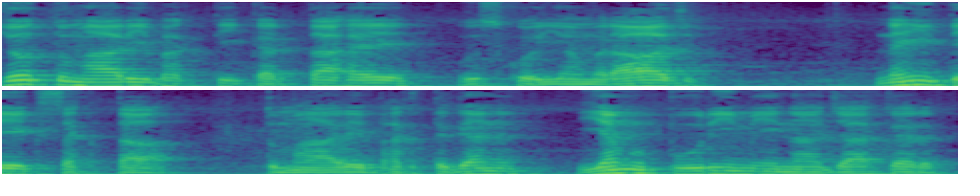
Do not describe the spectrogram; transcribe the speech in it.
जो तुम्हारी भक्ति करता है, उसको यमराज नहीं देख सकता। तुम्हारे भक्तगण यमपुरी में ना जाकर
